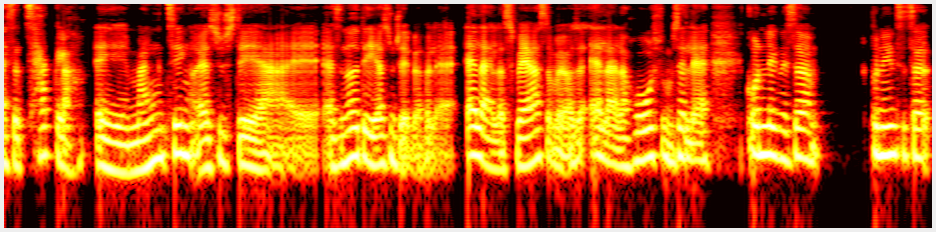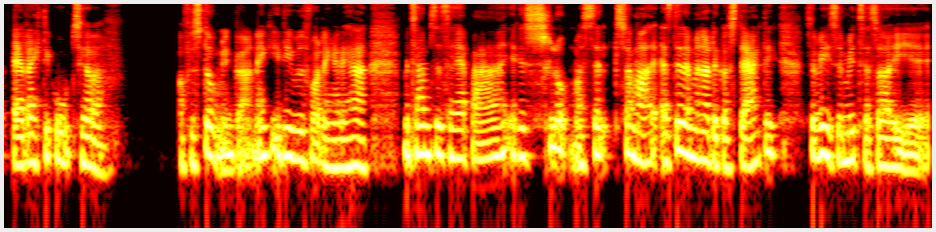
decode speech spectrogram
altså takler øh, mange ting, og jeg synes, det er øh, altså noget af det, jeg synes, jeg i hvert fald er aller, aller sværest, og hvor jeg også er aller, aller hårdest for mig selv, er grundlæggende så, på den ene side, så er jeg rigtig god til at at forstå mine børn, ikke? I de udfordringer, det har. Men samtidig så er jeg bare, jeg kan slå mig selv så meget. Altså det der med, når det går stærkt, ikke? Så viser mit sig så i,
